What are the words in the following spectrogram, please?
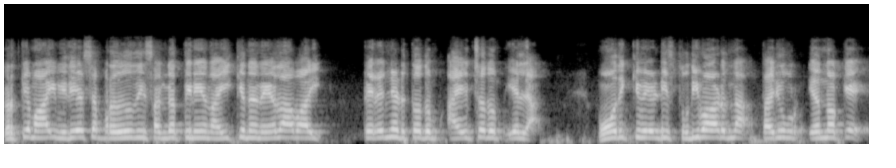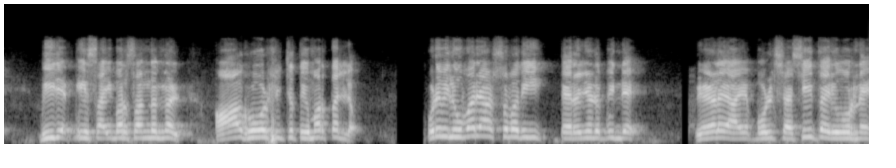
കൃത്യമായി വിദേശ പ്രതിനിധി സംഘത്തിനെ നയിക്കുന്ന നേതാവായി തിരഞ്ഞെടുത്തതും അയച്ചതും എല്ലാം മോദിക്ക് വേണ്ടി സ്തുതി പാടുന്ന തരൂർ എന്നൊക്കെ ബി ജെ പി സൈബർ സംഘങ്ങൾ ആഘോഷിച്ച് തിമർത്തല്ലോ. ഒടുവിൽ ഉപരാഷ്ട്രപതി തെരഞ്ഞെടുപ്പിന്റെ വേളയായപ്പോൾ ശശി തരൂറിനെ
